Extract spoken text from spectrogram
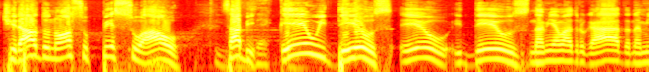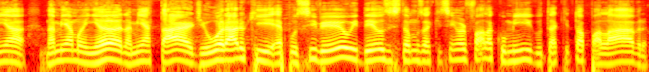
Tirar do nosso pessoal Sabe? Eu e Deus, eu e Deus na minha madrugada, na minha, na minha manhã, na minha tarde, o horário que é possível, eu e Deus estamos aqui. Senhor, fala comigo, tá aqui tua palavra.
